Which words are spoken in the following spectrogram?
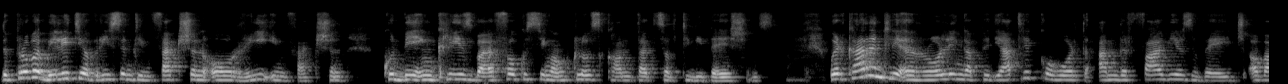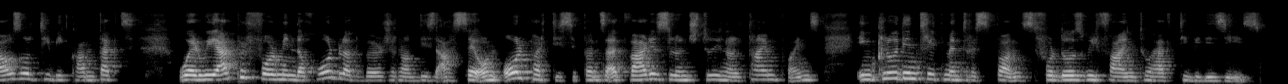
The probability of recent infection or reinfection could be increased by focusing on close contacts of TB patients. We're currently enrolling a pediatric cohort under five years of age of household TB contacts, where we are performing the whole blood version of this assay on all participants at various longitudinal time points, including treatment response for those we find to have TB disease.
